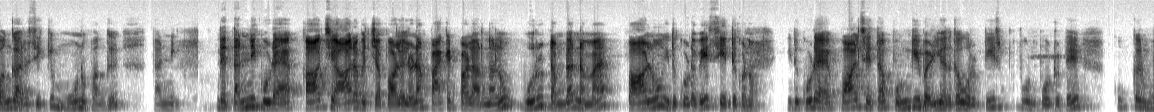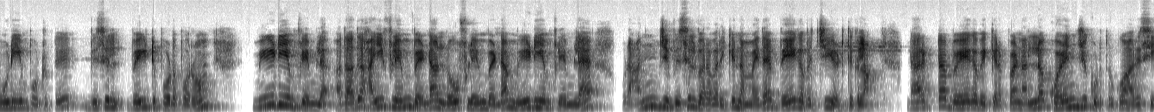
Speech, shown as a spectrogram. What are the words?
பங்கு அரிசிக்கு மூணு பங்கு தண்ணி. இந்த தண்ணி கூட காய்ச்சி ஆற வச்ச பால் இல்லைன்னா பாக்கெட் பாலாக இருந்தாலும் ஒரு டம்ளர் நம்ம பாலும் இது கூடவே சேர்த்துக்கணும். இது கூட பால் சேர்த்தா பொங்கி வழியும் அதுக்காக ஒரு டீஸ்பூன் போட்டுட்டு குக்கர் மூடியும் போட்டுட்டு விசில் வெயிட் போட போகிறோம் மீடியம் ஃப்ளேமில் அதாவது ஹை ஃப்ளேம் வேண்டாம் லோ ஃப்ளேம் வேண்டாம் மீடியம் ஃப்ளேமில் ஒரு அஞ்சு விசில் வர வரைக்கும் நம்ம இதை வேக வச்சு எடுத்துக்கலாம். டேரெக்டாக வேக வைக்கிறப்ப நல்லா குழஞ்சி கொடுத்துருக்கும் அரிசி.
